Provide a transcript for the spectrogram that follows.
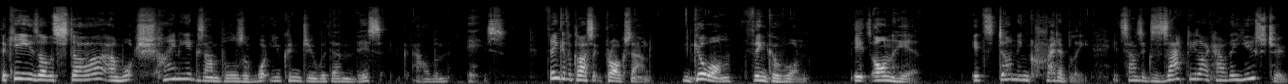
The keys are the star, and what shining examples of what you can do with them this album is. Think of a classic prog sound. Go on, think of one. It's on here. It's done incredibly. It sounds exactly like how they used to.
